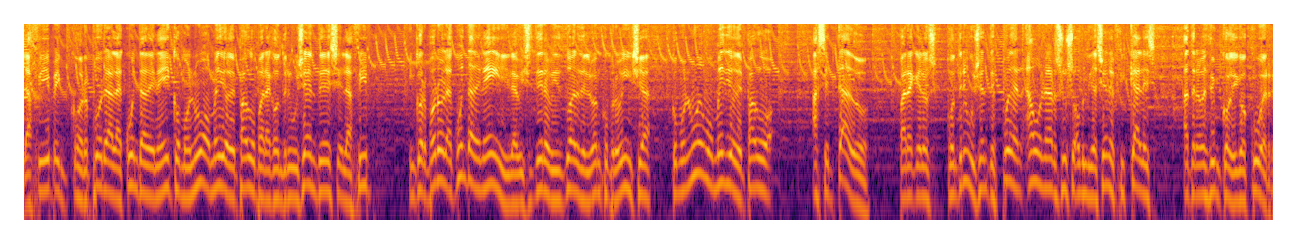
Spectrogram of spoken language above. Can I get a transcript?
La FIP incorpora la cuenta DNI como nuevo medio de pago para contribuyentes. La FIP incorporó la cuenta DNI, la visitera virtual del Banco Provincia, como nuevo medio de pago aceptado para que los contribuyentes puedan abonar sus obligaciones fiscales a través de un código QR.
